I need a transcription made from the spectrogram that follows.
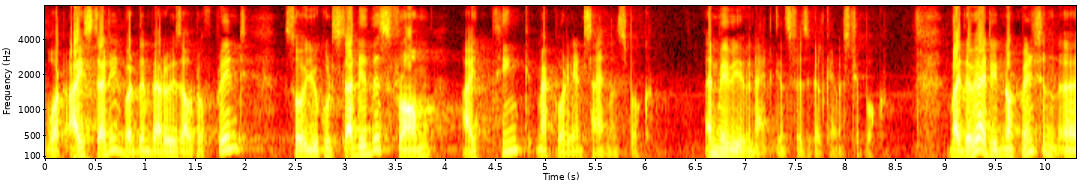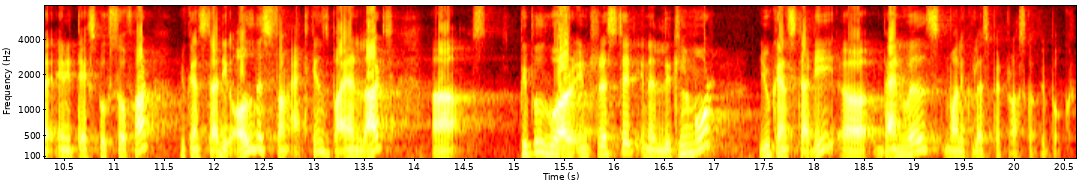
what I studied but then Barrow is out of print. So, you could study this from I think McQuarrie and Simon's book and maybe even Atkins physical chemistry book. By the way I did not mention uh, any textbook so far you can study all this from Atkins by and large uh, people who are interested in a little more you can study uh, Banwell's molecular spectroscopy book.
